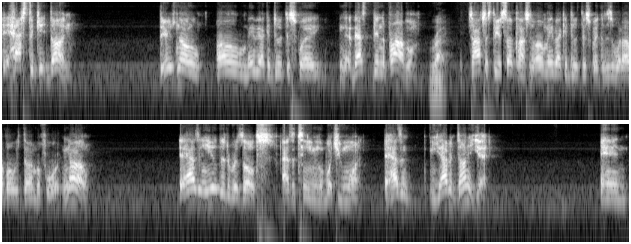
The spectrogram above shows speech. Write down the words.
It has to get done. There's no oh, maybe I could do it this way. That's been the problem. Right. Consciously your subconscious. Oh, maybe I could do it this way because this is what I've always done before. No. It hasn't yielded the results as a team what you want. It hasn't. You haven't done it yet. And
